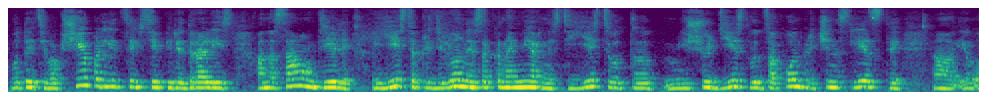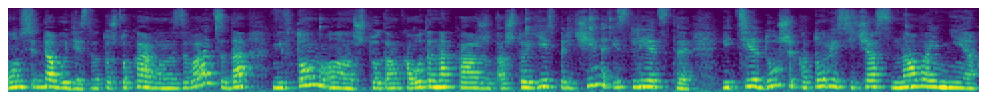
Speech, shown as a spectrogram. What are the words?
вот эти вообще подлецы все передрались, а на самом деле есть определенные закономерности, есть вот э, еще действует закон причины следствий, а, и он всегда будет действовать. То, что карма называется, да, не в том, э, что там кого-то накажут, а что есть причина и следствие. И те души, которые сейчас на войне,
